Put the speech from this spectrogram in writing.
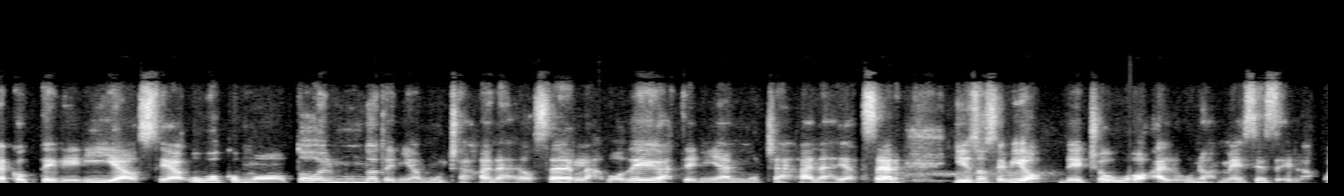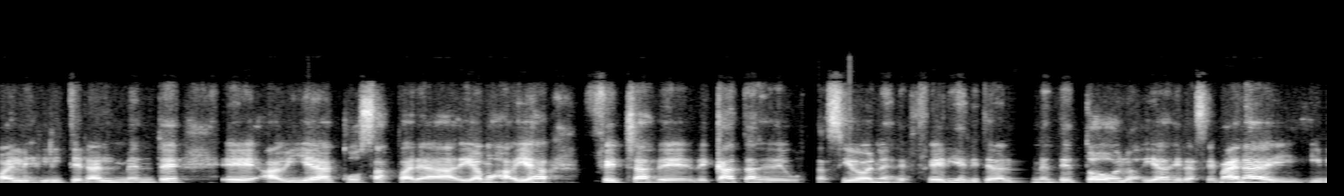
la coctelería, o sea, hubo como todo el mundo tenía muchas ganas de hacer, las bodegas tenían muchas ganas de hacer y eso se vio. De hecho, hubo algunos meses en los cuales literalmente eh, había cosas para, digamos, había fechas de, catas, de degustaciones, de ferias, literalmente todos los días de la semana y,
